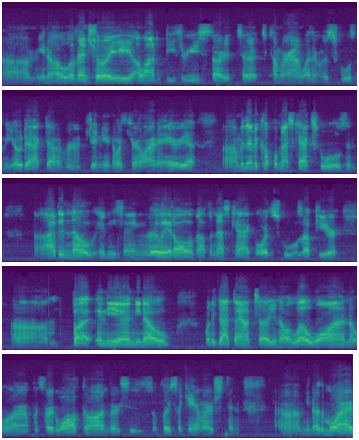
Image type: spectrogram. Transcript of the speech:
Um, you know, eventually a lot of D3s started to, to come around, whether it was schools in the ODAC down in Virginia, North Carolina area, um, and then a couple NESCAC schools. And I didn't know anything really at all about the NESCAC or the schools up here. Um, but in the end, you know, when it got down to you know a low one or a preferred walk on versus a place like Amherst, and um, you know the more I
